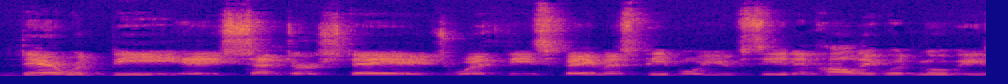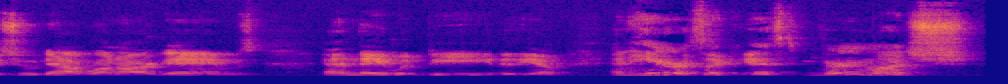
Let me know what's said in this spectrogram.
there would be a center stage with these famous people you've seen in Hollywood movies who now run our games, and they would be you know. And here it's like it's very much.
